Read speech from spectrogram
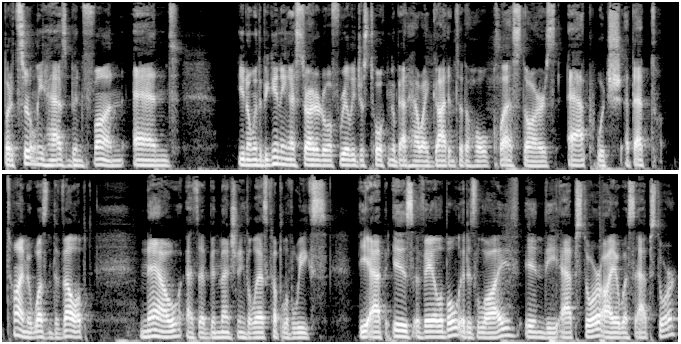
but it certainly has been fun. And, you know, in the beginning, I started off really just talking about how I got into the whole ClasStars app, which at that t- time it wasn't developed. Now, as I've been mentioning the last couple of weeks, the app is available. It is live in the App Store, iOS App Store,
